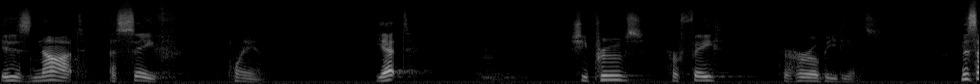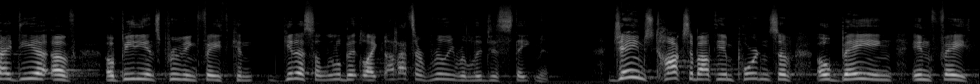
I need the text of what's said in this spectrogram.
It is not a safe plan. Yet, she proves her faith through her obedience. This idea of obedience proving faith can get us a little bit like, oh, that's a really religious statement. James talks about the importance of obeying in faith,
